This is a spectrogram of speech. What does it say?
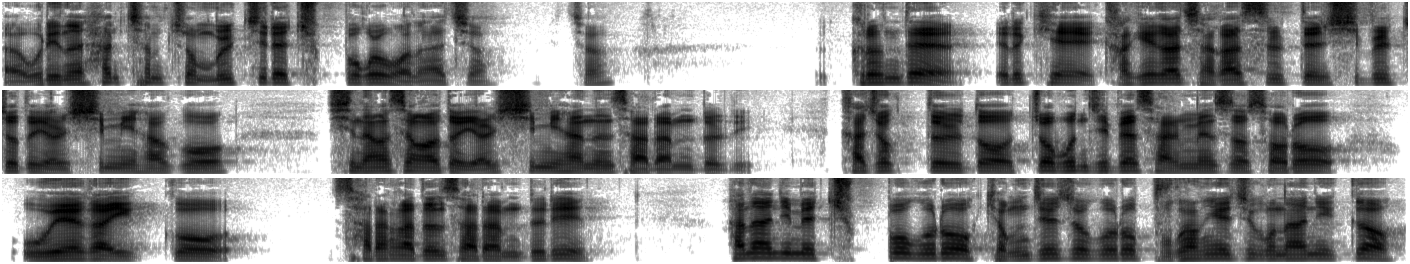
어, 우리는 한참 좀 물질의 축복을 원하죠. 그렇죠? 그런데 이렇게 가게가 작았을 땐 11조도 열심히 하고 신앙생활도 열심히 하는 사람들이 가족들도 좁은 집에 살면서 서로 우애가 있고 사랑하던 사람들이 하나님의 축복으로 경제적으로 부강해지고 나니까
